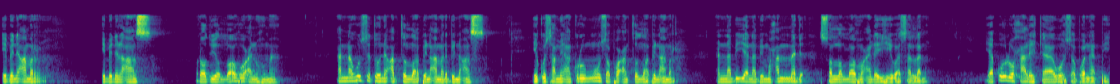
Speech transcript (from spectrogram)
ibn Amr ibn al-As radhiyallahu anhuma annahu satuna Abdullah bin Amr bin As iku sami akrungu sapa Abdullah bin Amr an Nabi Muhammad sallallahu alaihi wasallam yaqulu halih dawuh sapa nabi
